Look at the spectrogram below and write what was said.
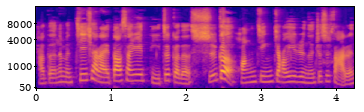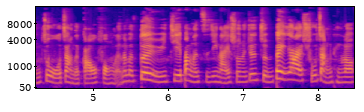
好的，那么接下来到三月底这个的十个黄金交易日呢，就是法人做账的高峰了。那么对于接棒的资金来说呢，就是准备要来数涨停喽。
